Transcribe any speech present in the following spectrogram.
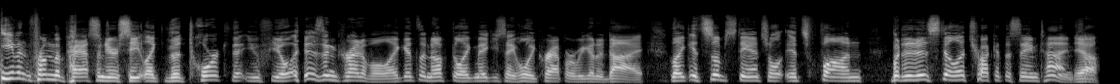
even from the passenger seat, like the torque that you feel is incredible. Like it's enough to like make you say, "Holy crap, are we gonna die?" Like it's substantial, it's fun, but it is still a truck at the same time. Yeah. So,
